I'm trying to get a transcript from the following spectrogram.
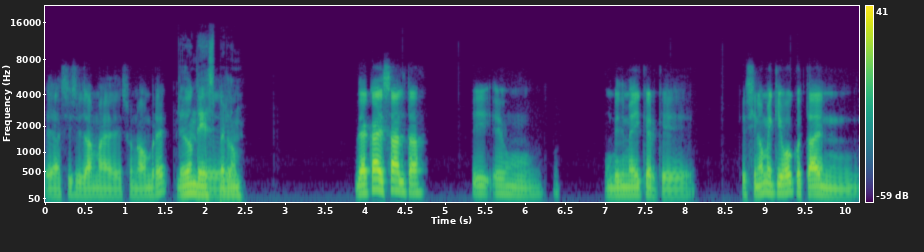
eh, así se llama es su nombre, ¿De dónde es? eh, Perdón. de acá de Salta, sí, es un, un beatmaker que, que si no me equivoco está en,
